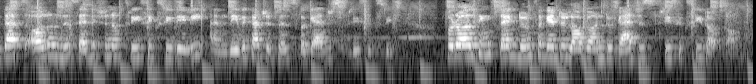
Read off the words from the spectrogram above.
That's all on this edition of 360 Daily. I'm Devika Chitnis for Gadgets 360. For all things tech, don't forget to log on to gadgets360.com.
